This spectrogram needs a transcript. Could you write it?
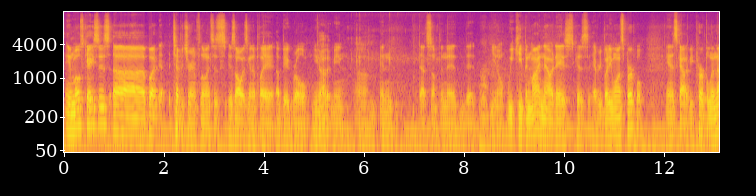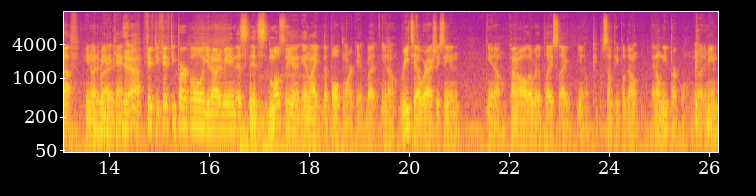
in most cases, uh, but temperature influence is, is always going to play a big role. You Got know it. what I mean? Um, and that's something that that you know we keep in mind nowadays because everybody wants purple. And it's got to be purple enough, you know what I mean? Right. It can't Yeah. 50-50 purple, you know what I mean? It's it's mostly in, in like the bulk market, but you know, retail we're actually seeing you know, kind of all over the place. Like, you know, pe- some people don't, they don't need purple. You know what I mean?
